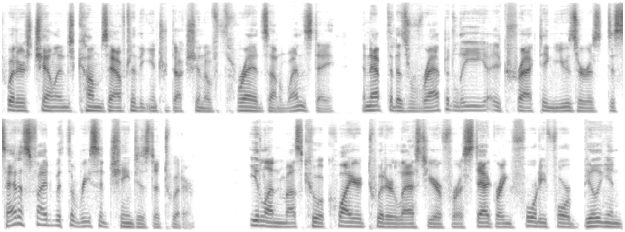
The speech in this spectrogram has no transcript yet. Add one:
Twitter's challenge comes after the introduction of Threads on Wednesday, an app that is rapidly attracting users dissatisfied with the recent changes to Twitter. Elon Musk, who acquired Twitter last year for a staggering $44 billion,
